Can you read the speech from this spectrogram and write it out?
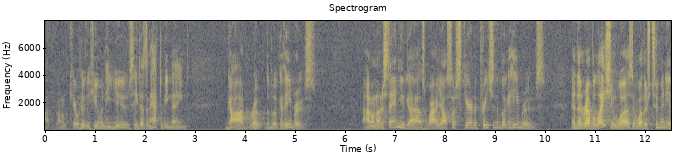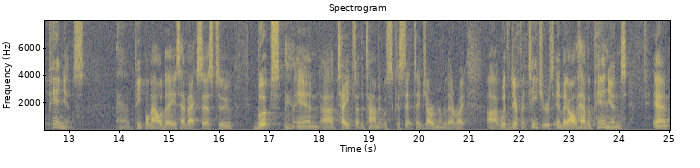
I, I don't care who the human he used, he doesn't have to be named. God wrote the book of Hebrews. I don't understand you guys. Why are y'all so scared of preaching the book of Hebrews? And then Revelation was that, well, there's too many opinions. People nowadays have access to books and uh, tapes. At the time, it was cassette tapes. Y'all remember that, right? Uh, with different teachers, and they all have opinions. And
